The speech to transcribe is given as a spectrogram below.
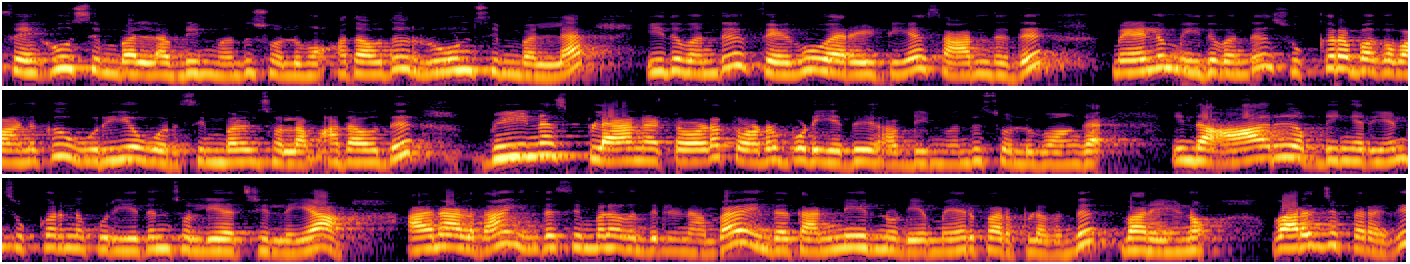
ஃபெகு சிம்பல் அப்படின்னு வந்து சொல்லுவோம். அதாவது ரூன் சிம்பலில் இது வந்து ஃபெகு வெரைட்டியை சார்ந்தது. மேலும் இது வந்து சுக்கர பகவானுக்கு உரிய ஒரு சிம்பல்னு சொல்லலாம். அதாவது வீனஸ் பிளானட்டோட தொடர்புடையது அப்படின்னு வந்து சொல்லுவாங்க. இந்த ஆறு அப்படிங்கிற எண் சுக்கரனுக்குரியதுன்னு சொல்லியாச்சு இல்லையா? அதனால தான் இந்த சிம்பலை வந்துட்டு நம்ம இந்த தண்ணீரினுடைய மேற்பரப்பில் வந்து வரையணும். வரைஞ்ச பிறகு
